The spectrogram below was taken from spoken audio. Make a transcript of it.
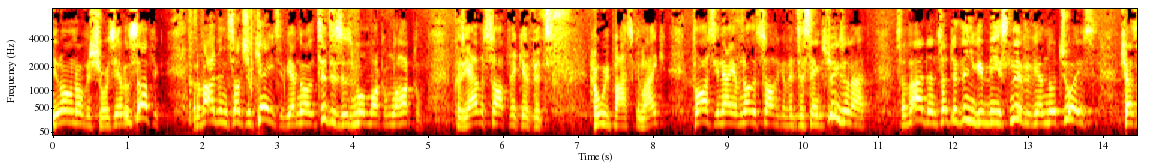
You don't know for sure, so you have a suffix. But if I did in such a case, if you have no other tzitzis, it's more makam lahakam because you have a suffix if it's who we can like. Plus, you now you have another suffix if it's the same strings or not. So if in such a thing, you can be a sniff if you have no choice. Shas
